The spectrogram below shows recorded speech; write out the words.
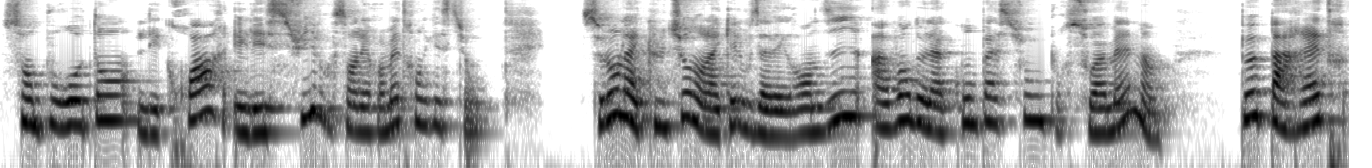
sans pour autant les croire et les suivre sans les remettre en question. Selon la culture dans laquelle vous avez grandi, avoir de la compassion pour soi-même peut paraître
